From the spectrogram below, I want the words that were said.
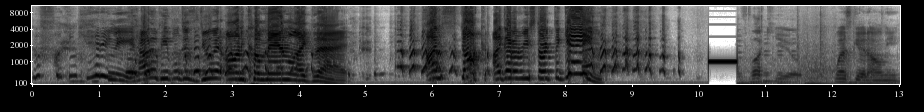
You're fucking kidding me. How do people just do it on command like that? I'm stuck. I gotta restart the game. Fuck you. What's good, homie?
